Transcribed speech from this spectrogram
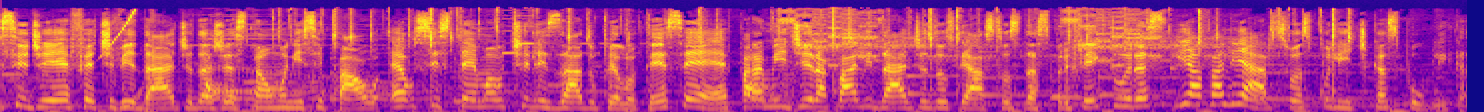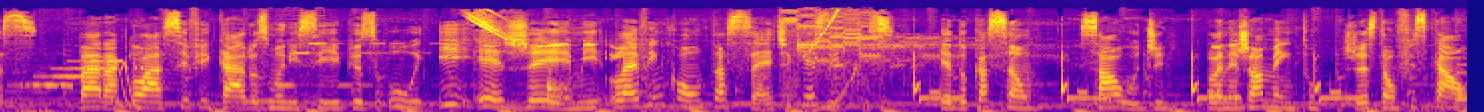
Índice de Efetividade da Gestão Municipal é o sistema utilizado pelo TCE para medir a qualidade dos gastos das prefeituras e avaliar suas políticas públicas. Para classificar os municípios, o IEGM leva em conta sete quesitos: educação, saúde, planejamento, gestão fiscal,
